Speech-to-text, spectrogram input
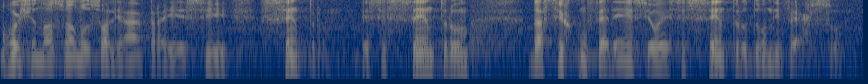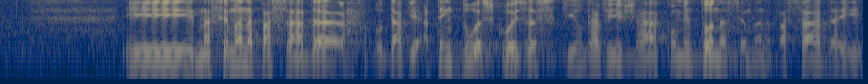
Hoje nós vamos olhar para esse centro, esse centro da circunferência ou esse centro do universo. E na semana passada, o Davi tem duas coisas que o Davi já comentou na semana passada e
